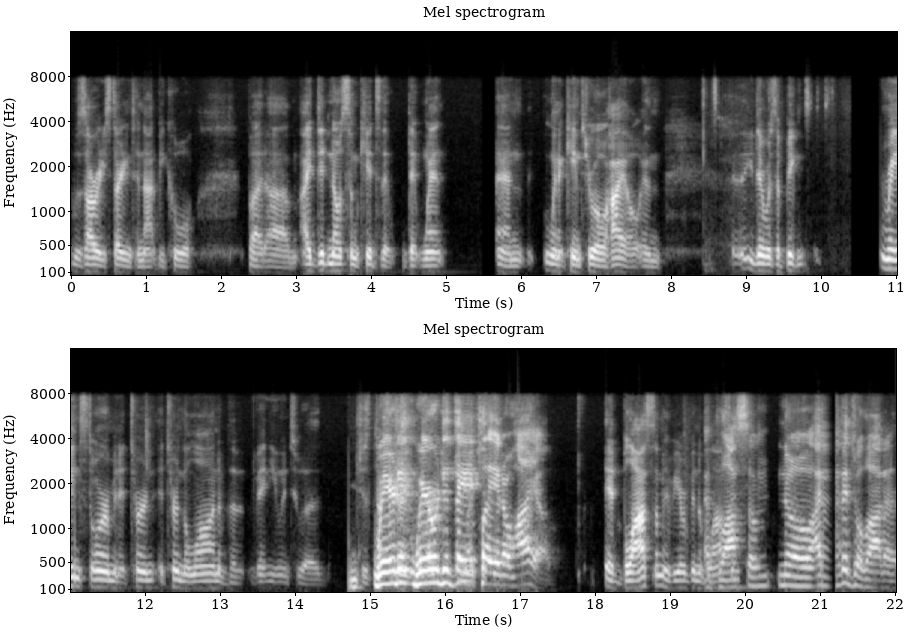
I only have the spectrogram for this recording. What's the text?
was already starting to not be cool. But um, I did know some kids that that went, and when it came through Ohio, and uh, there was a big rainstorm, and it turned it turned the lawn of the venue into a just where did where did they play in ohio at Blossom? Have you ever been to at Blossom? blossom no i've been to a lot of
